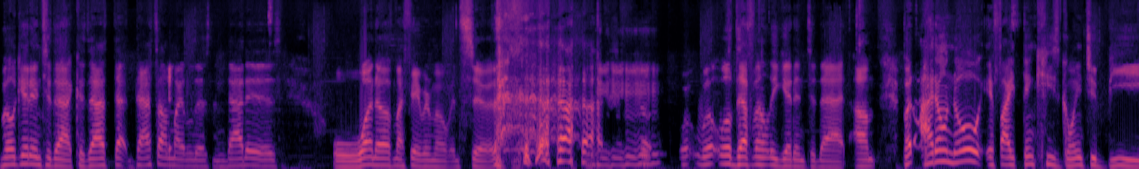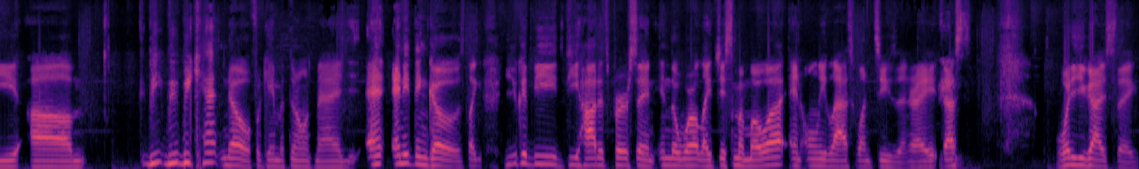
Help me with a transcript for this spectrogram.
we'll get into that because that that that's on my list, and that is one of my favorite moments too. we'll, we'll definitely get into that. Um, but I don't know if I think he's going to be um, we, we, we can't know for Game of Thrones, man. A- anything goes. Like you could be the hottest person in the world, like Jason Momoa, and only last one season, right? That's what do you guys think?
